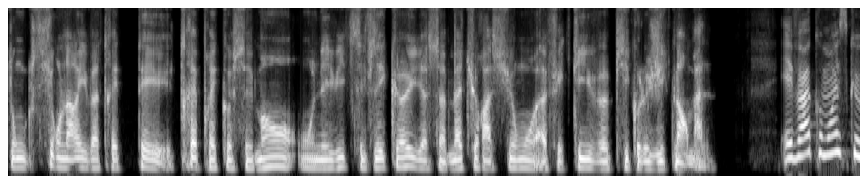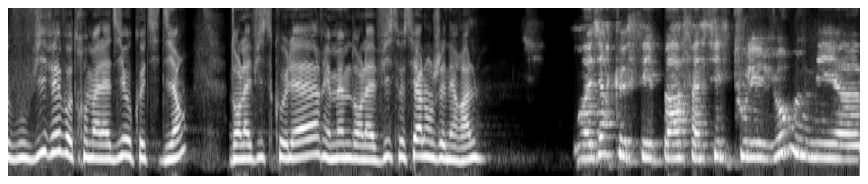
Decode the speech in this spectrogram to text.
donc, si on arrive à traiter très précocement, on évite ces écueils à sa maturation affective psychologique normale. Eva, comment est-ce que vous vivez votre maladie au quotidien, dans la vie scolaire et même dans la vie sociale en général? On va dire que c'est pas facile tous les jours, mais euh,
